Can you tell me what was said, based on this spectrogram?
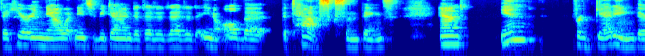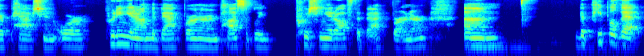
the here and now, what needs to be done, da, da, da, da da, you know, all the, the tasks and things. And in forgetting their passion or putting it on the back burner and possibly pushing it off the back burner, um, the people that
